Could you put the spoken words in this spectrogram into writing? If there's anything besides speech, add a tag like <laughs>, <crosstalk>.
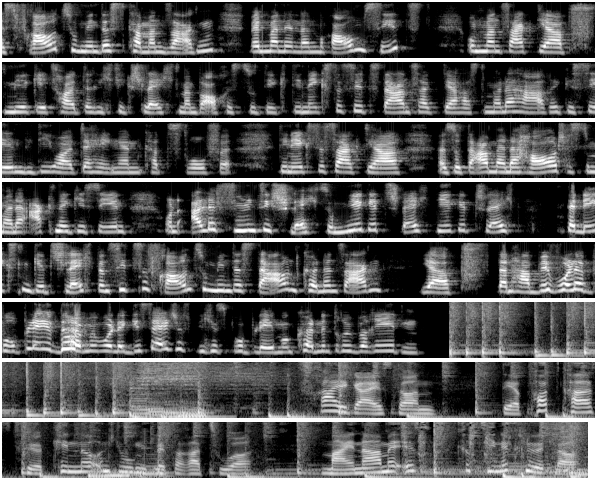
als Frau zumindest kann man sagen, wenn man in einem Raum sitzt und man sagt, ja, pff, mir geht's heute richtig schlecht, mein Bauch ist zu dick. Die nächste sitzt da und sagt, ja, hast du meine Haare gesehen, wie die heute hängen? Katastrophe. Die nächste sagt, ja, also da meine Haut, hast du meine Akne gesehen? Und alle fühlen sich schlecht. So, mir geht's schlecht, dir geht's schlecht, der nächsten geht's schlecht. Dann sitzen Frauen zumindest da und können sagen, ja, pff, dann haben wir wohl ein Problem, <laughs> dann haben wir wohl ein gesellschaftliches Problem und können drüber reden. Freigeistern, der Podcast für Kinder- und Jugendliteratur. Mein Name ist Christine Knödler.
